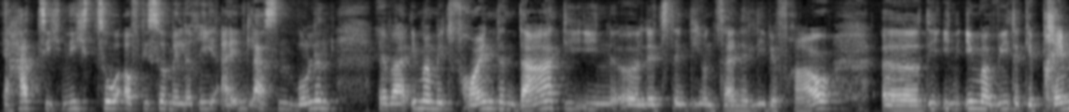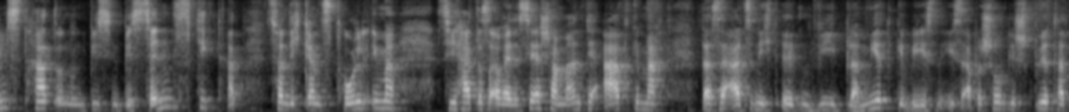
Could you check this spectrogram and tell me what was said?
Er hat sich nicht so auf die Sommelerie einlassen wollen, er war immer mit Freunden da, die ihn äh, letztendlich und seine liebe Frau, äh, die ihn immer wieder gebremst hat und ein bisschen besänftigt hat. Das fand ich ganz toll immer. Sie hat das auf eine sehr charmante Art gemacht, dass er also nicht irgendwie blamiert gewesen ist, aber schon gespürt hat,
